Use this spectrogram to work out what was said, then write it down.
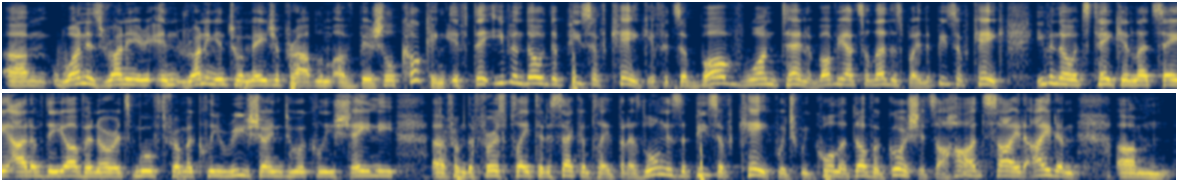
Um, one is running in, running into a major problem of bishul cooking. If they, even though the piece of cake, if it's above 110, above Yatzaledis point, the piece of cake, even though it's taken, let's say, out of the oven or it's moved from a kli rishon into a kli sheni, uh, from the first plate to the second plate, but as long as the piece of cake, which we call a dova gush, it's a hard side item. Um,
